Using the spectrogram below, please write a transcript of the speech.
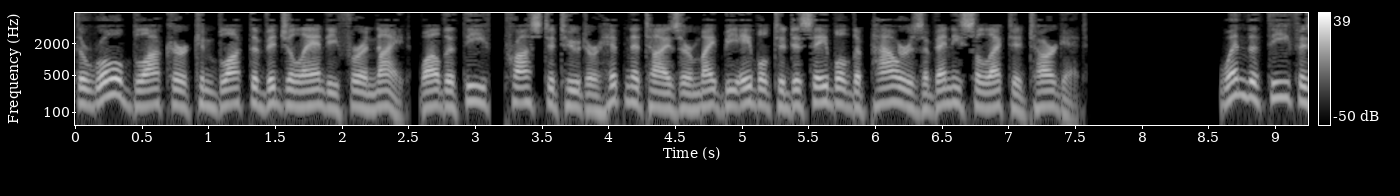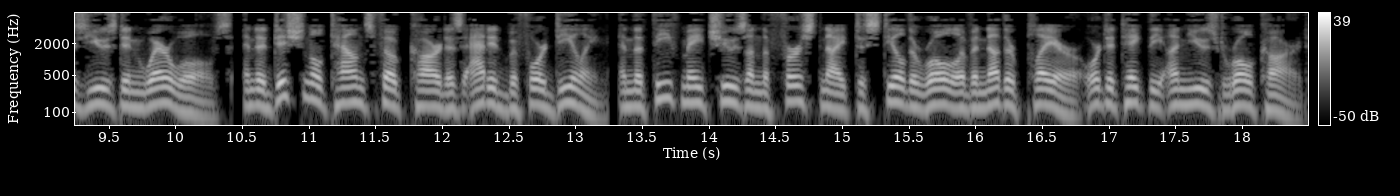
The role blocker can block the vigilante for a night, while the thief, prostitute or hypnotizer might be able to disable the powers of any selected target. When the thief is used in Werewolves, an additional townsfolk card is added before dealing, and the thief may choose on the first night to steal the role of another player or to take the unused role card.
